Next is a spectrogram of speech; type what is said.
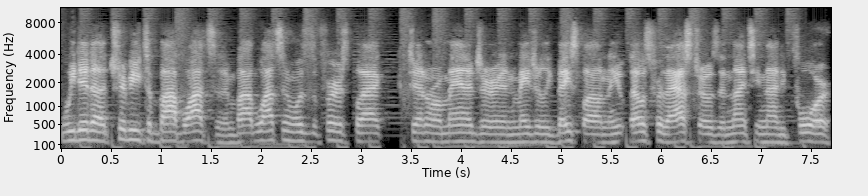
we did a tribute to Bob Watson, and Bob Watson was the first black general manager in Major League Baseball, and he, that was for the Astros in 1994.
